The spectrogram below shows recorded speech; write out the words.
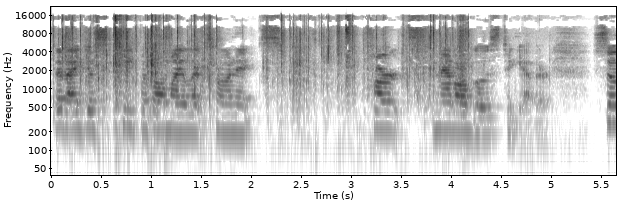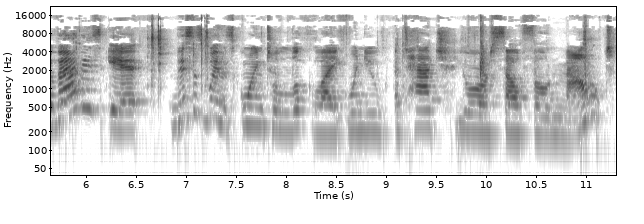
that I just keep with all my electronics parts and that all goes together. So that is it. This is what it's going to look like when you attach your cell phone mount.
